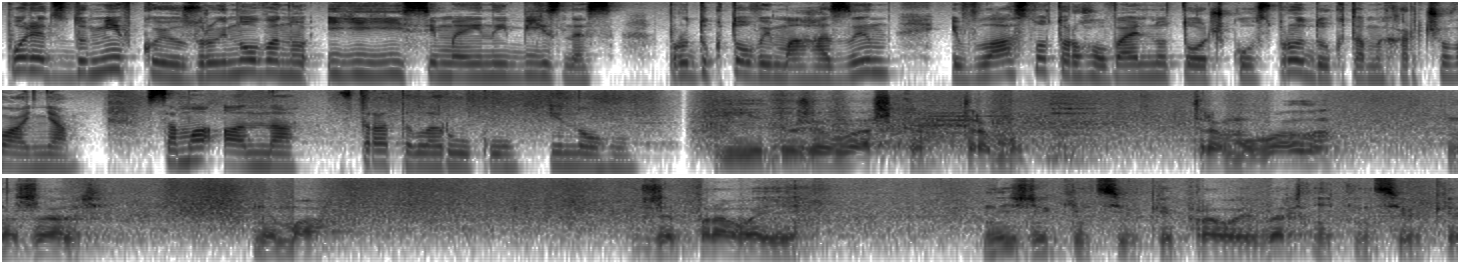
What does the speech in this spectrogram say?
Поряд з домівкою зруйновано і її сімейний бізнес, продуктовий магазин і власну торговельну точку з продуктами харчування. Сама Анна втратила руку і ногу. Її дуже важко травму... травмувало. На жаль, нема вже правої нижньої кінцівки, правої верхньої кінцівки.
